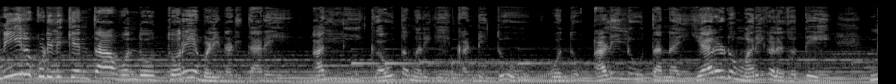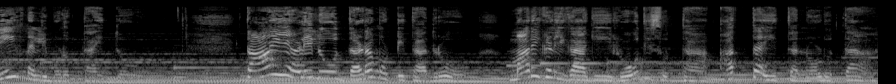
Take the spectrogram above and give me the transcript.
ನೀರು ಕುಡಿಲಿಕ್ಕೆ ಅಂತ ಒಂದು ತೊರೆಯ ಬಳಿ ನಡೀತಾರೆ. ಅಲ್ಲಿ ಗೌತಮರಿಗೆ ಕಂಡಿದ್ದು ಒಂದು ಅಳಿಲು ತನ್ನ ಎರಡು ಮರಿಗಳ ಜೊತೆ ನೀರಿನಲ್ಲಿ ಮುಳುಗ್ತಾ ಇತ್ತು. ತಾಯಿ ಅಳಿಲು ದಡ ಮುಟ್ಟಿತಾದ್ರೂ ಮರಿಗಳಿಗಾಗಿ ರೋಧಿಸುತ್ತಾ ಅತ್ತ ಇತ್ತ ನೋಡುತ್ತಾ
